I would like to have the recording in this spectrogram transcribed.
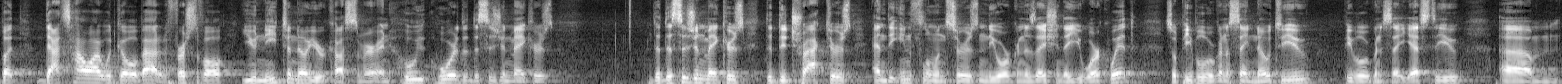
but that's how I would go about it first of all you need to know your customer and who who are the decision makers the decision makers, the detractors, and the influencers in the organization that you work with. So people who are going to say no to you, people who are going to say yes to you, um,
